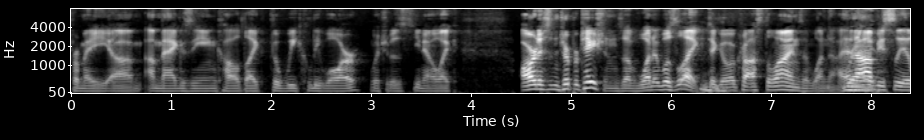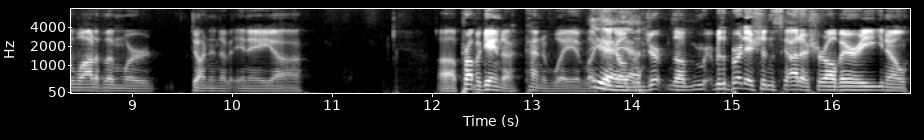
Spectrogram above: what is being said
from a um, a magazine called like the Weekly War, which was you know like artist interpretations of what it was like to go across the lines and whatnot. And obviously, a lot of them were done in a in a uh, uh, propaganda kind of way of like Yeah, you know yeah. the, Ger- the the British and Scottish are all very you know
